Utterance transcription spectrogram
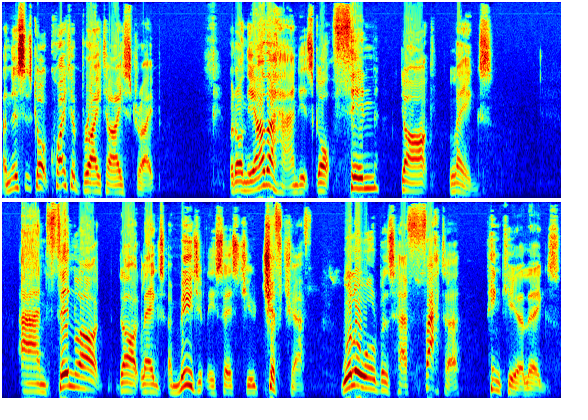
and this has got quite a bright eye stripe, but on the other hand, it's got thin, dark legs. And thin, dark legs immediately says to you, chiffchaff. Willow warblers have fatter, pinkier legs.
